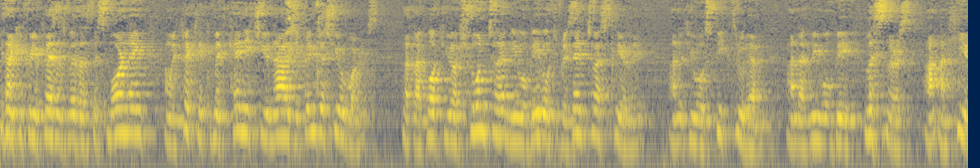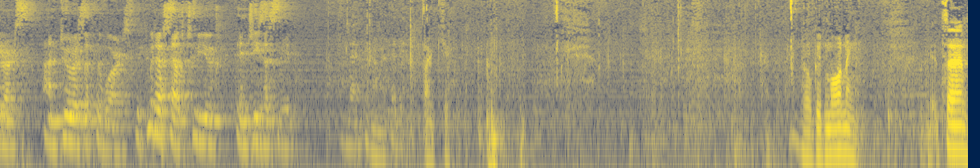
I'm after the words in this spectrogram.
We thank you for your presence with us this morning, and we quickly commit Kenny to you now as he brings us your word, that, that what you have shown to him, he will be able to present to us clearly, and that you will speak through him and that we will be listeners and hearers and doers of the word. We commit ourselves to you in Jesus' name. Amen. Amen. Thank you. Well, good morning. It's, um,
